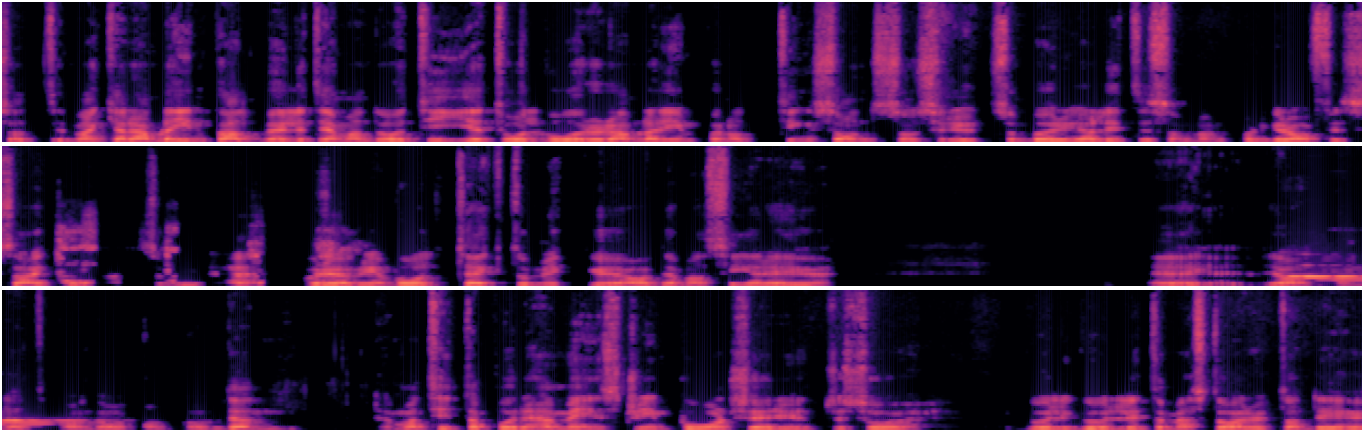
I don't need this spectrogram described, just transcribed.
Så att man kan ramla in på allt möjligt. Är man då 10-12 år och ramlar in på någonting sånt som ser ut som börjar lite som en pornografisk sajt så går över i en våldtäkt och mycket av det man ser är ju eh, ja, om, om, om, om, den, om man tittar på det här mainstream porn så är det ju inte så gulligt det mesta av utan det är,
